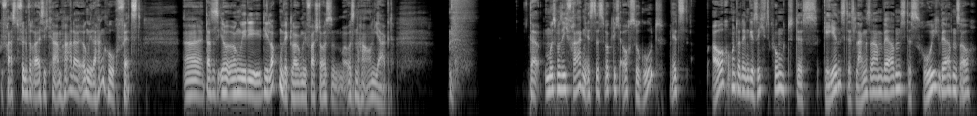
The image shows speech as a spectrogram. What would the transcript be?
fast 35 kmh da irgendwie der Hang hochfetzt, äh, dass es ihr irgendwie die, die Lockenwickler irgendwie fast aus, aus den Haaren jagt. Da muss man sich fragen, ist das wirklich auch so gut? Jetzt auch unter dem Gesichtspunkt des Gehens, des Langsamwerdens, des Ruhigwerdens auch.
